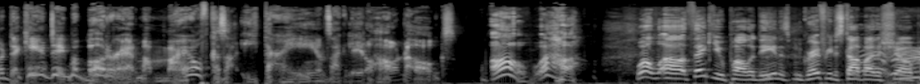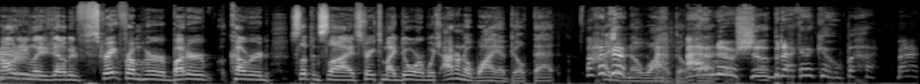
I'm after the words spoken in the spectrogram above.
but they can't take my butter out of my mouth because I eat their hands like little hot dogs. Oh wow. Well, uh, thank you, Paula Deen. It's been great for you to stop by the show. Paula Deen, ladies and gentlemen, straight from her butter covered slip and slide straight to my door, which I don't know why I built that. I, got- don't know why I built I that. I don't know, Shug, but I gotta go. Bye. Bye.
